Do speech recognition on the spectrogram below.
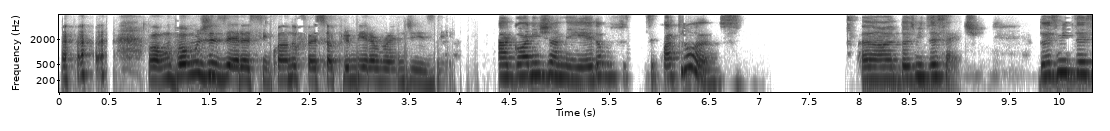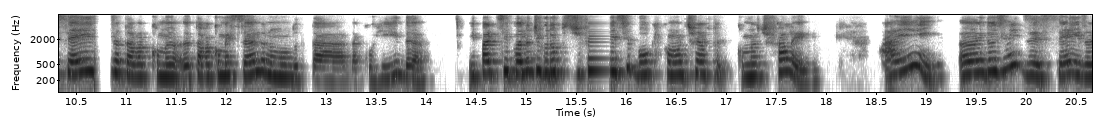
vamos, vamos dizer assim, quando foi a sua primeira run Disney? Agora em janeiro, quatro anos. 2017. Ah, 2016, eu estava começando no mundo da, da corrida e participando de grupos de Facebook, como eu, tinha, como eu te falei. Aí, ah, em 2016, eu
